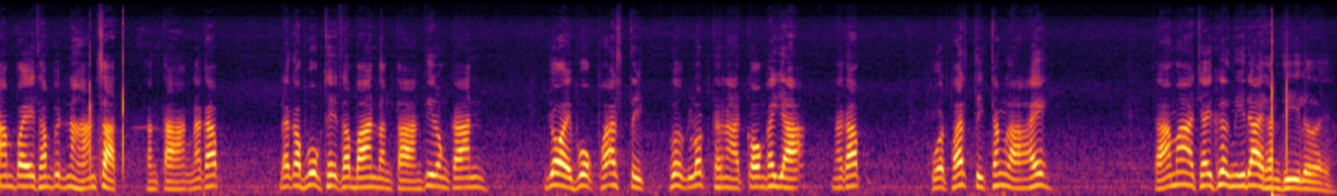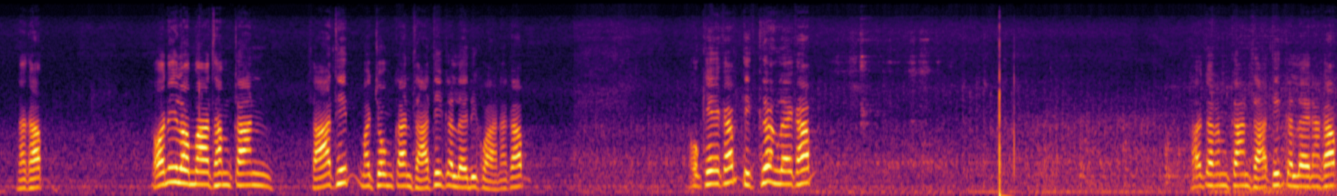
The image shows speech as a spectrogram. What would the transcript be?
นำไปทำเป็นอาหารสัตว์ต่างๆนะครับ แล้วก็พวกเทศบาลต่างๆ ที่ต้องการย่อยพวกพลาสติก เพื่อลดขนาดกองขยะนะครับ ขวดพลาสติกทั้งหลาย สามารถใช้เครื่องนี้ได้ทันทีเลยนะครับ ตอนนี้เรามาทำการสาธิตมาชมการสาธิตกันเลยดีกว่านะครับ โอเคครับติดเครื่องเลยครับ เราจะทำการสาธิตกันเลยนะครับ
